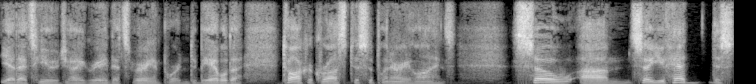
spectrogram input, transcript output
yeah, that's huge. I agree. That's very important to be able to talk across disciplinary lines. So, um, so you've had this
